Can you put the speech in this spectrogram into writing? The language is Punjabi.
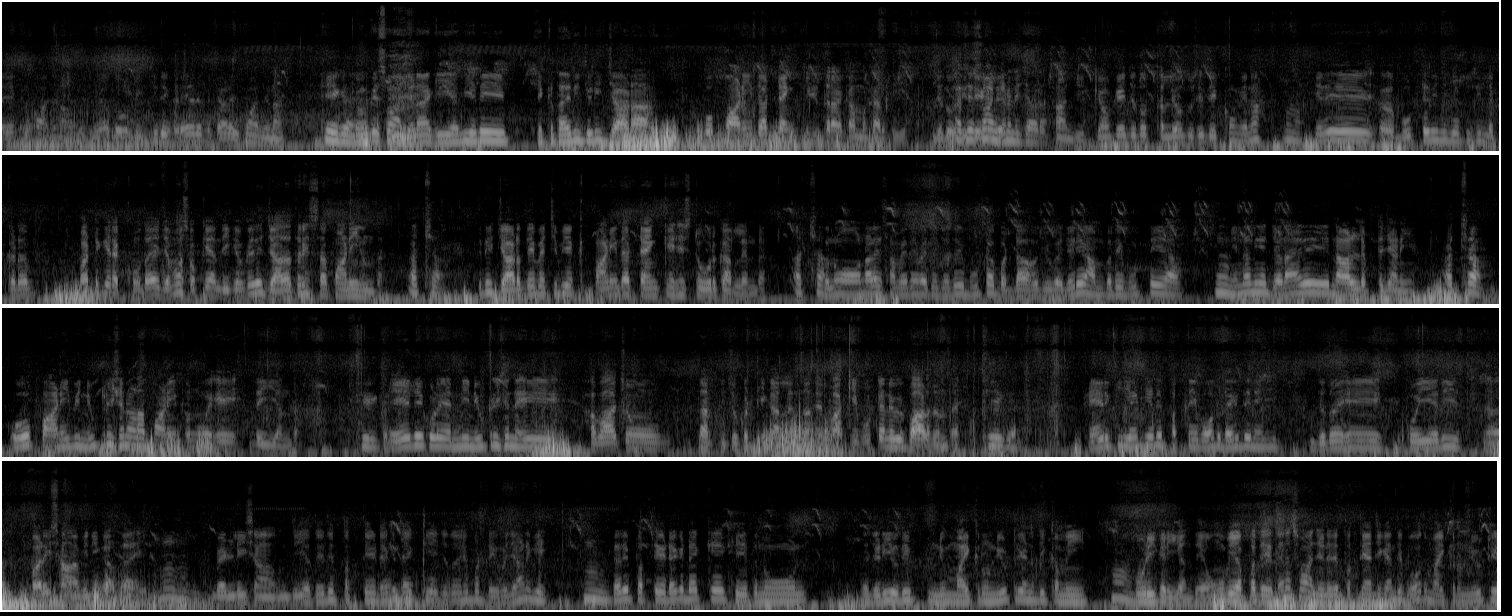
ਵਿਚਾਲੇ ਇੱਕ ਸੁਹਾਂਜਣਾ ਹੋ ਜੂਗਾ ਦੋ ਲੀਚੀ ਦੇ ਖੜੇ ਆ ਇਹਦੇ ਵਿਚਾਲੇ ਸੁਹਾਂਜਣਾ। ਠੀਕ ਹੈ ਕਿਉਂਕਿ ਸੁਹਾਂਜਣਾ ਕੀ ਆ ਵੀ ਇਹਦੇ ਇੱਕ ਤਾਂ ਇਹਦੀ ਜਿਹੜੀ ਜੜ ਉਹ ਪਾਣੀ ਦਾ ਟੈਂਕੀ ਦੀ ਤਰ੍ਹਾਂ ਕੰਮ ਕਰਦੀ ਹੈ ਜਦੋਂ ਦੇਖਦੇ ਸੁਹਾਂਜਣ। ਦੀ ਝਾੜ ਹਾਂਜੀ ਕਿਉਂਕਿ ਜਦੋਂ ਥੱਲਿਓਂ ਤੁਸੀਂ ਦੇਖੋਗੇ ਨਾ ਇਹਦੇ ਅ, ਬੂਟੇ ਦੀ ਵੀ ਜੇ ਤੁਸੀਂ ਲੱਕੜ ਵੱਢ ਕੇ ਰੱਖੋ ਤਾਂ ਇਹ ਜਮਾ ਸੁੱਕ ਜਾਂਦੀ ਕਿਉਂਕਿ ਇਹਦੇ ਜ਼ਿਆਦਾਤਰ ਹਿੱਸਾ ਪਾਣੀ ਹੁੰਦਾ। ਅੱਛਾ। ਇਹਦੀ ਜੜ ਦੇ ਵਿੱਚ ਵੀ ਇੱਕ ਪਾਣੀ ਦਾ ਟੈਂਕ ਇਹ ਸਟੋਰ ਕਰ ਲੈਂਦਾ ਅੱਛਾ। ਤੁਹਾਨੂੰ ਆਉਣ ਵਾਲੇ ਸਮੇਂ ਦੇ ਵਿੱਚ ਜਦੋਂ ਇਹ ਬੂਟਾ ਵੱਡਾ ਹੋ ਜਾਊਗਾ ਜਿਹੜੇ ਅੰਬ ਦੇ ਬੂਟੇ ਆ ਇਹਨਾਂ ਦੀਆਂ ਜੜਾਂ ਇਹਦੇ ਨਾਲ ਲਿਪਟ ਜਾਣੀਆਂ। ਅੱਛਾ। ਉਹ ਪਾਣੀ ਵੀ ਨਿਊਟ੍ਰੀਸ਼ਨ ਵਾਲਾ ਪਾਣੀ ਤੁਹਾਨੂੰ ਇਹ ਦੇਈ ਜਾਂਦਾ। ਠੀਕ ਹੈ। ਇਹਦੇ ਕੋਲੇ ਇੰਨੀ ਨਿਊਟ੍ਰੀਸ਼ਨ ਇਹ ਹਵਾ ਚੋਂ ਧਰਤੀ ਚੋਂ ਇਕੱਠੀ ਕਰ ਲੈਂਦਾ ਤੇ ਬਾਕੀ ਬੂਟਿਆਂ ਨੂੰ ਵੀ ਪਾਲ ਦਿੰਦਾ ਠੀਕ ਹੈ। ਫੇਰ ਕੀ ਹੈ ਕਿ ਇਹਦੇ ਪੱਤੇ ਬਹੁਤ ਡਿੱਗਦੇ ਨੇ ਜੀ। ਜਦੋਂ ਇਹ ਕੋਈ ਇਹਦੀ ਬਾਲੀ ਛਾਂ ਵੀ ਨਹੀਂ ਕਰਦਾ ਇਹ। ਬੈਲਡੀ ਛਾਂ ਹੁੰਦੀ ਹੈ ਤੇ ਇਹਦੇ ਪੱਤੇ ਡਿੱਗ ਡਿੱਗ ਕੇ ਜਦੋਂ ਇਹ ਵੱਡੇ ਹੋ ਜਾਣਗੇ ਇਹਦੇ ਪੱਤੇ ਡਿੱਗ ਡਿੱਗ ਕੇ ਖੇਤ ਨੂੰ ਜਿਹੜੀ ਉਹਦੀ ਮਾਈਕਰੋ ਨਿਊਟ੍ਰੀਐਂਟ ਦੀ ਕਮੀ ਪੂਰੀ ਕਰੀ ਜਾਂਦੇ ਆ। ਉਹ ਵੀ ਆਪਾਂ ਦੇਖਦੇ ਨਾ ਸੁਹਾਂਜਣੇ ਦੇ ਪੱਤਿਆਂ 'ਚ ਕਹਿੰਦੇ ਬਹੁਤ ਮਾਈਕਰੋ ਨਿਊਟ੍ਰੀਐਂਟ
